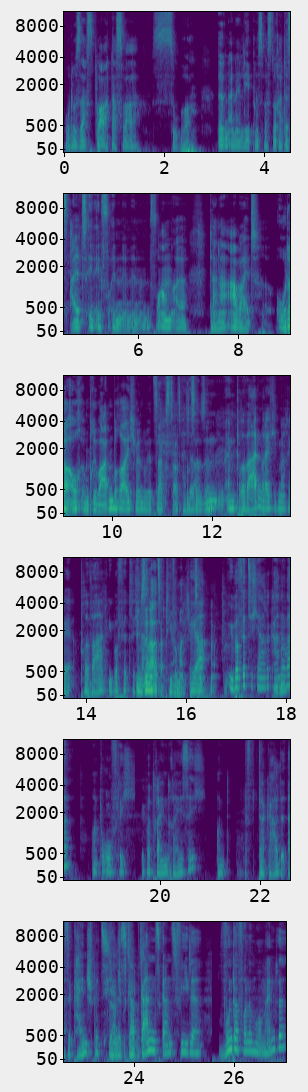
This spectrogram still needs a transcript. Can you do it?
wo du sagst, boah, das war super? Irgendein Erlebnis, was du hattest, als in, in, in, in, Form äh, deiner Arbeit oder auch im privaten Bereich, wenn du jetzt sagst, als Also Prinzessin. im, im privaten Bereich, ich mache privat über 40 Im Jahre. Sinne als Aktive meine ich jetzt. ja, ja. über 40 Jahre Karneval und beruflich über 33. Und da gab es also kein spezielles. Es gab ganz, ganz viele wundervolle Momente,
